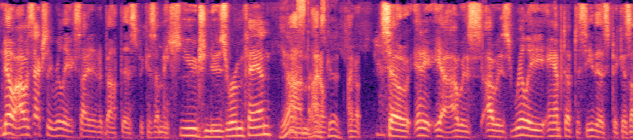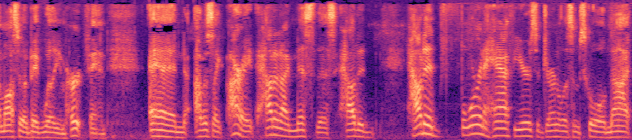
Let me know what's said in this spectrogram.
No, I was actually really excited about this because I'm a huge newsroom fan. Yes, um, was good. I don't, so, any, yeah, I was I was really amped up to see this because I'm also a big William Hurt fan, and I was like, all right, how did I miss this? How did how did four and a half years of journalism school not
